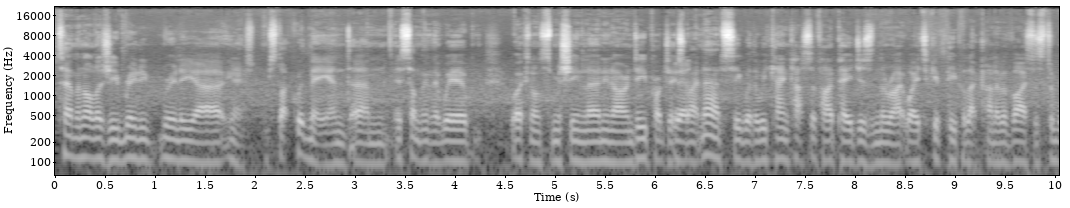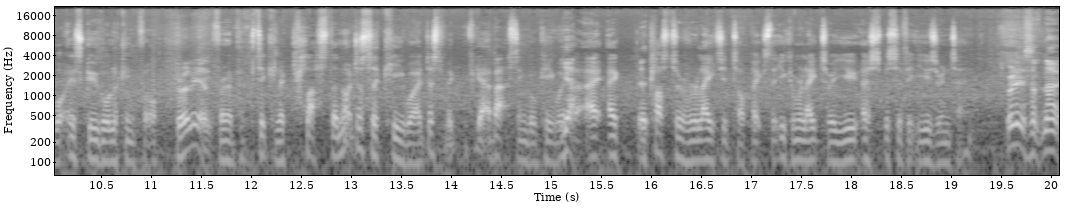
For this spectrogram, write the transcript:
terminology really, really, uh, you know, stuck with me, and um, it's something that we're working on some machine learning R and D projects Yeah. right now to see whether we can classify pages in the right way to give people that kind of advice as to what is Google looking for Brilliant. for a particular cluster, not just a keyword, just forget about a single keyword, Yeah. but a, a cluster of related topics that you can relate to a, u- a specific user intent. brilliant stuff. No,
